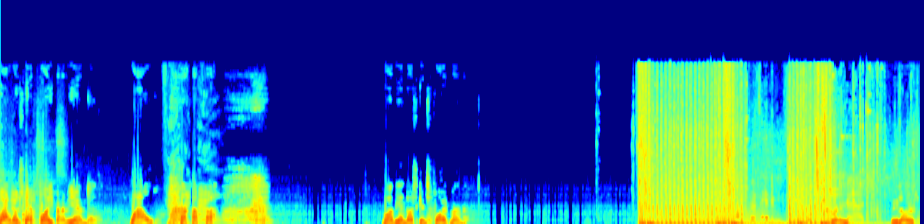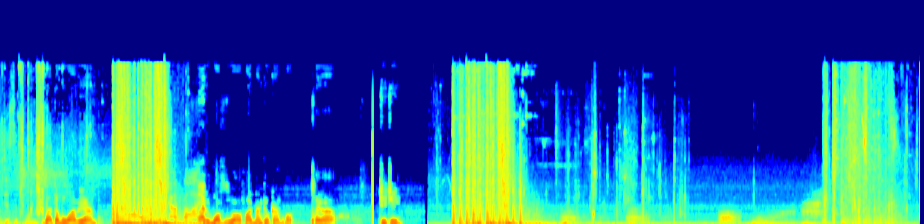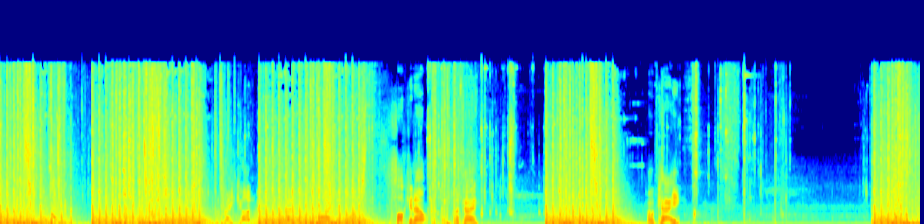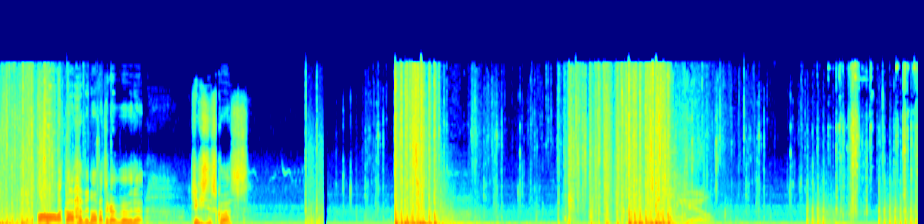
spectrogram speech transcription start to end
Wow, did I just get a five man at the end? Wow. Fury kill. Right at the end, I just get to five man. There's enemies here. Three. Mad. Reload. Disappointed. It's like double at the end. You got five. It was as well. Five man kill cam. I'll take that. GG. Recon mission ready. Find the bus. Fucking hell. Okay. Okay. Oh, that guy had a knife had to go and ruin it. Jesus Christ. Kill.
